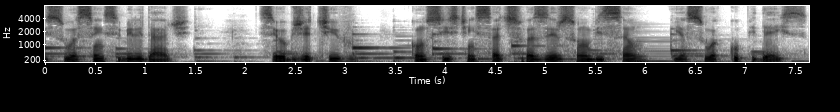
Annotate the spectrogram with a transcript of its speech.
e sua sensibilidade. Seu objetivo consiste em satisfazer sua ambição e a sua cupidez.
